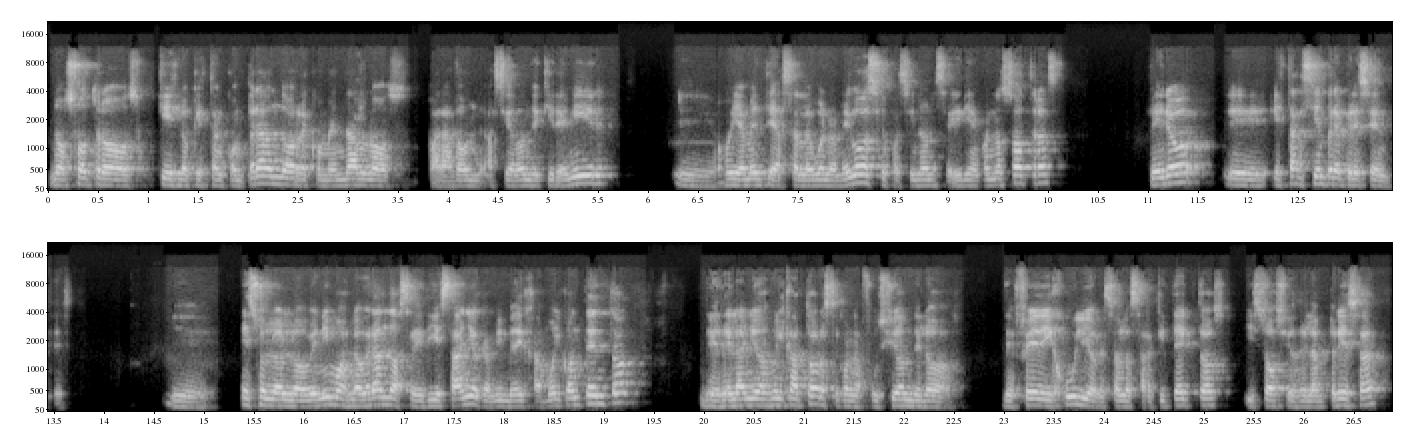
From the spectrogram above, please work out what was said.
nosotros qué es lo que están comprando, recomendarlos para dónde, hacia dónde quieren ir, eh, obviamente hacerle buenos negocios, pues si no, no seguirían con nosotros, pero eh, estar siempre presentes. Eh, eso lo, venimos logrando hace 10 años, que a mí me deja muy contento. Desde el año 2014, con la fusión de, los, de Fede y Julio, que son los arquitectos y socios de la empresa,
